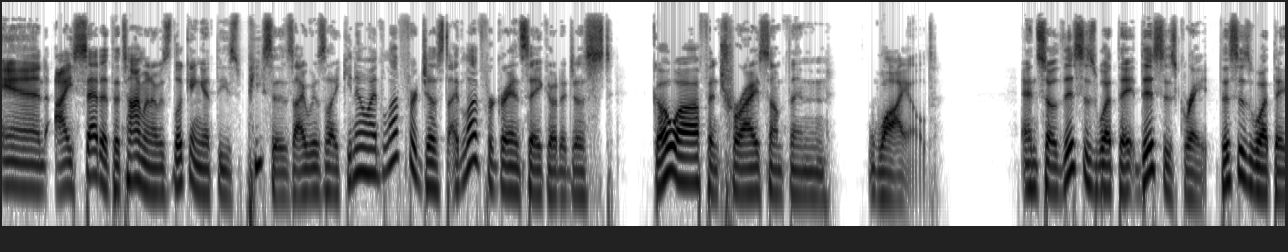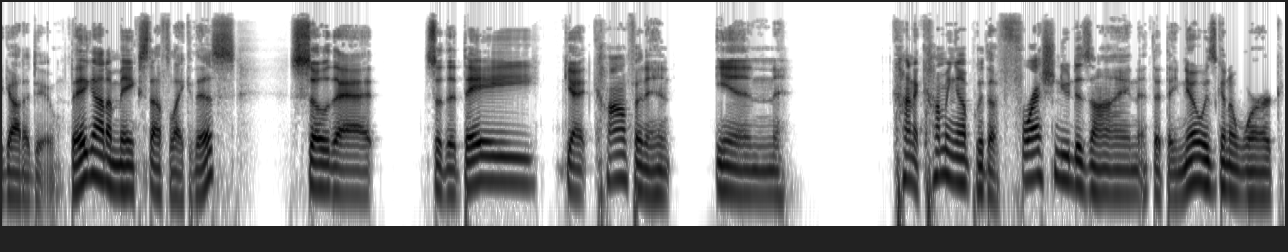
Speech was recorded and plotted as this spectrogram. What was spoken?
And I said at the time when I was looking at these pieces, I was like, you know, I'd love for just, I'd love for Grand Seiko to just go off and try something wild. And so this is what they, this is great. This is what they got to do. They got to make stuff like this so that, so that they get confident in kind of coming up with a fresh new design that they know is going to work.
